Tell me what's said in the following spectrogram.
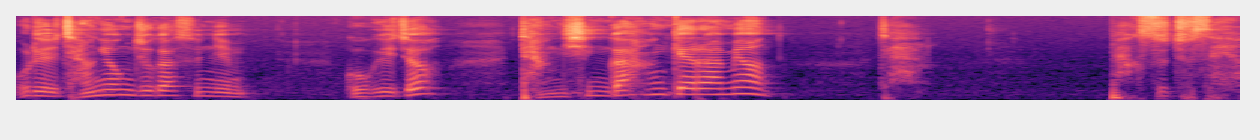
우리 장영주 가수님 곡이죠. 당신과 함께라면 자, 박수 주세요.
